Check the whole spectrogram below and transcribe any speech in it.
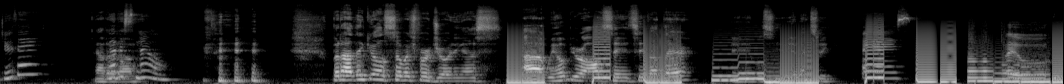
Do they? Not Let at us know. but uh, thank you all so much for joining us. Uh, we hope you're all staying safe out there, and we'll see you next week. Bye, guys. Bye.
